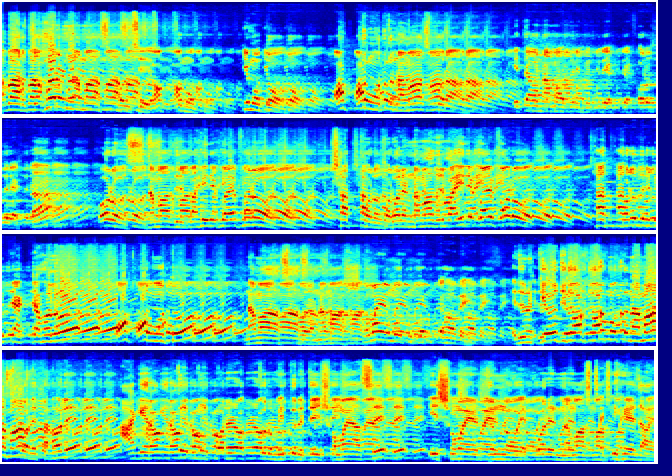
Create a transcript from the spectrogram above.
আবার জোহর নামাজ পড়ছে অক্ষমত কি মতো? অক্ষমত নামাজ পড়া। এটাও নামাজের ভিতরে একটা ফরজের একটা ফরজ। নামাজের বাইরে কয় ফরজ? সাত ফরজ। বলেন, নামাজের বাইরে কয় ফরজ? সাত ফরজের ভিতরে একটা হলো অক্ষমত নামাজ পড়া। নামাজ সময় মতো করতে হবে। এজন্য কেউ যদি অক্ষমত নামাজ পড়ে, তাহলে আগে রক্ত এবং পরের রক্তের ভিতরে যে সময় আছে, এই সময়ের জন্য পরের নামাজটা কি হয়ে যায়?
